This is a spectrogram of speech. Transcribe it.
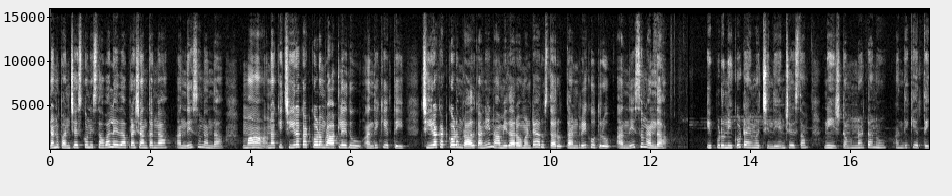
నన్ను పనిచేసుకొనిస్తావా లేదా ప్రశాంతంగా? అంది సునంద. మా నాకు ఈ చీర కట్టుకోవడం రావట్లేదు అంది కీర్తి. చీర కట్టుకోవడం రాదు కానీ నా మీద అరవమంటే అరుస్తారు తండ్రి కూతురు అంది సునంద. ఇప్పుడు నీకు టైం వచ్చింది ఏం చేస్తాం? నీ ఇష్టం ఉన్నట్టను అంది కీర్తి.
